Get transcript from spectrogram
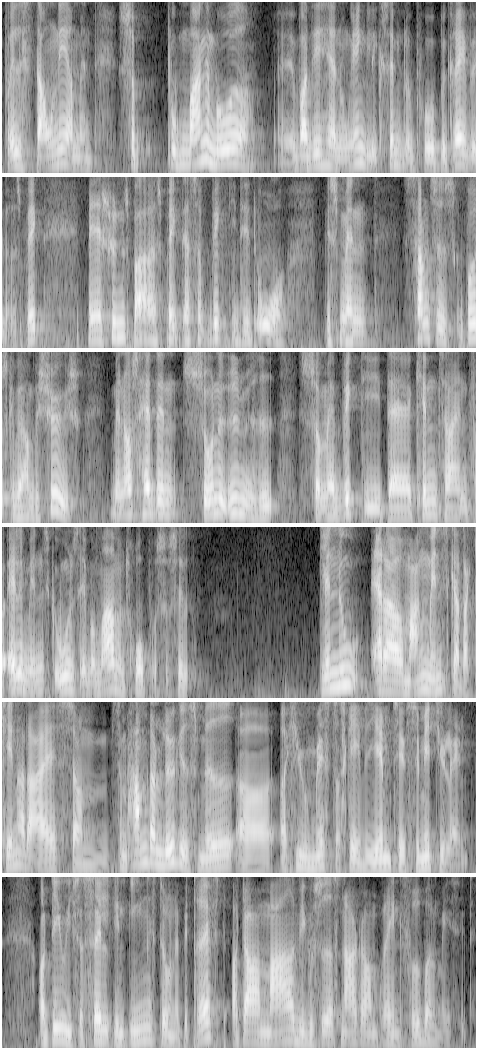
for ellers stagnerer man. Så på mange måder øh, var det her nogle enkelte eksempler på begrebet respekt, men jeg synes bare, at respekt er så vigtigt et ord, hvis man samtidig både skal være ambitiøs, men også have den sunde ydmyghed, som er vigtig, der er kendetegn for alle mennesker, uanset hvor meget man tror på sig selv. Glenn, nu er der jo mange mennesker, der kender dig som, som ham, der lykkedes med at, at hive mesterskabet hjem til FC Midtjylland. Og det er jo i sig selv en enestående bedrift, og der er meget, vi kunne sidde og snakke om rent fodboldmæssigt.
